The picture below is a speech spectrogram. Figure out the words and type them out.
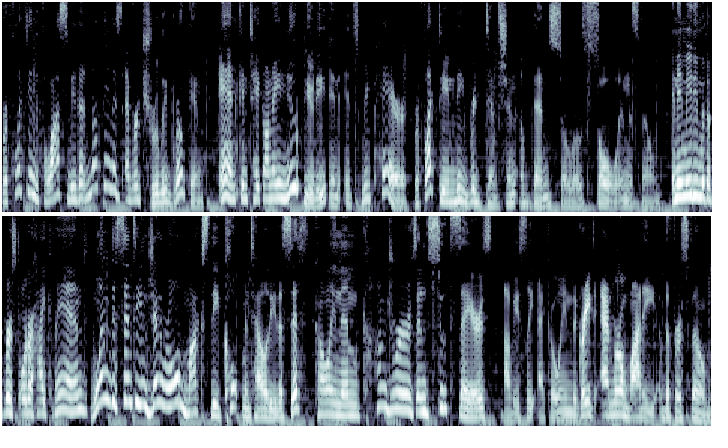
reflecting the philosophy that nothing is ever truly broken and can take on a new beauty in its repair, reflecting the redemption of Ben Solo's soul in this film. In a meeting with the First Order High Command, one dissenting general mocks the cult mentality the Sith, calling them conjurers and soothsayers, obviously echoing the great Admiral Motti of the first film.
